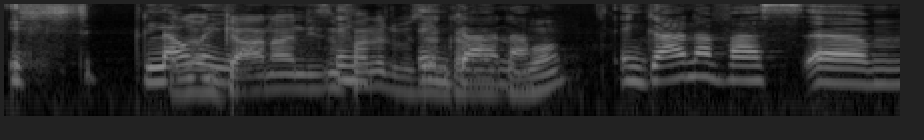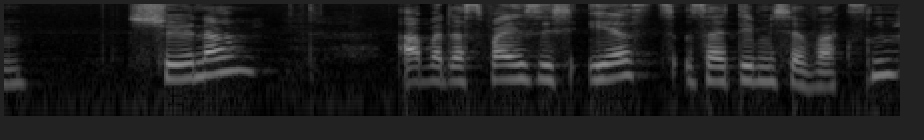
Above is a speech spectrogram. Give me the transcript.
Ich glaube. Also in ja. Ghana in diesem Falle? Du bist ja in Ghana geboren? In Ghana war es ähm, schöner, aber das weiß ich erst, seitdem ich erwachsen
